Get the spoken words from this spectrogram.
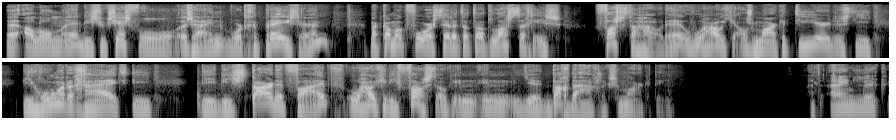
uh, alom, hè, die succesvol zijn, wordt geprezen. Maar ik kan me ook voorstellen dat dat lastig is vast te houden. Hè? Hoe houd je als marketeer dus die, die hongerigheid, die die, die start-up vibe, hoe houd je die vast ook in, in je dagdagelijkse marketing? Uiteindelijk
